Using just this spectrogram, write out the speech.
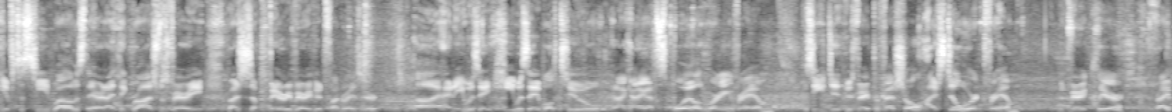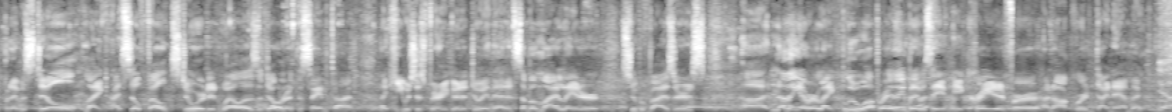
gifts to seed while I was there, and I think Raj was very Raj is a very very good fundraiser, uh, and he was a, he was able to, and I kind of got spoiled working for him because he did, was very professional. I still worked for him. It was very clear, right? But I was still like I still felt stewarded well as a donor at the same time. Like he was just very good at doing that. And some of my later supervisors, uh, nothing ever like blew up or anything, but it was it, it created for an awkward dynamic. Yeah.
